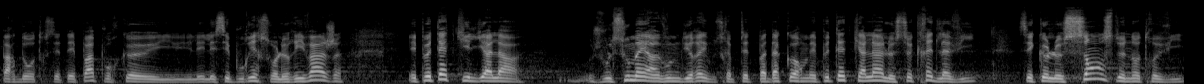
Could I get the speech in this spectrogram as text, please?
par d'autres, ce n'était pas pour qu'ils les laissaient pourrir sur le rivage. Et peut-être qu'il y a là, je vous le soumets, hein, vous me direz, vous ne serez peut-être pas d'accord, mais peut-être qu'il y a là le secret de la vie, c'est que le sens de notre vie,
